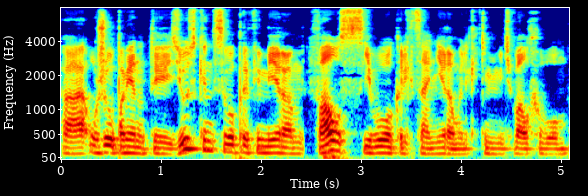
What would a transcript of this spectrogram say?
а уже упомянутый Зюскин с его парфюмером, Фаус с его коллекционером или каким-нибудь Волхвом,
